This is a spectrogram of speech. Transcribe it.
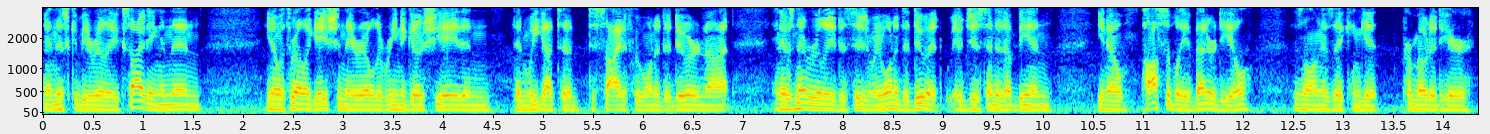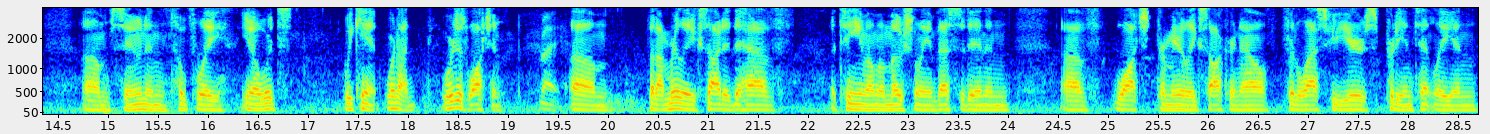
and this could be really exciting. And then you know with relegation they were able to renegotiate, and then we got to decide if we wanted to do it or not. And it was never really a decision. We wanted to do it. It just ended up being you know possibly a better deal as long as they can get promoted here um, soon, and hopefully you know it's we can't we're not we're just watching Right. Um, but I'm really excited to have a team I'm emotionally invested in, and I've watched Premier League soccer now for the last few years pretty intently, and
